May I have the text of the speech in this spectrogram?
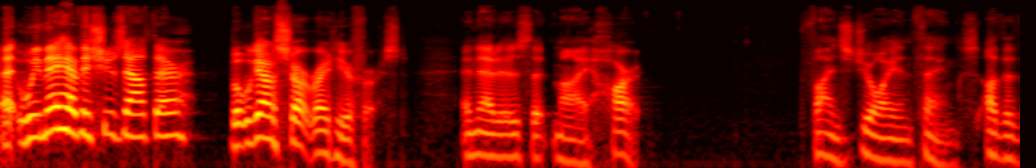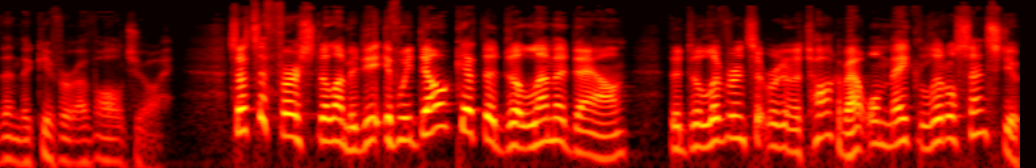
Uh, we may have issues out there, but we got to start right here first. And that is that my heart finds joy in things other than the giver of all joy. So that's the first dilemma. If we don't get the dilemma down, the deliverance that we're going to talk about will make little sense to you.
